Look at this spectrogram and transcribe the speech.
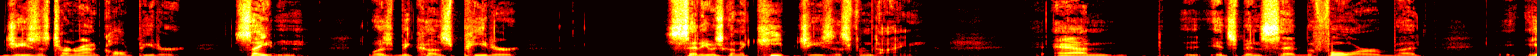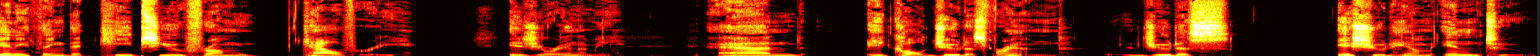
Jesus turned around and called Peter Satan was because Peter said he was going to keep Jesus from dying. And it's been said before, but anything that keeps you from Calvary is your enemy. And he called Judas friend. Judas issued him into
